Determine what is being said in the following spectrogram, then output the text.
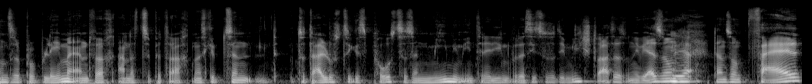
unsere Probleme einfach anders zu betrachten. Es gibt so ein total lustiges Post, also ein Meme im Internet irgendwo, da siehst du so die Milchstraße, das Universum, ja. dann so ein Pfeil,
